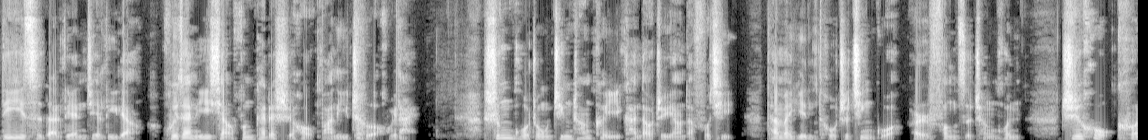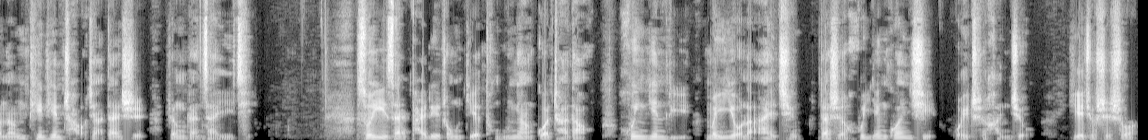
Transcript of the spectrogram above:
第一次的连接力量会在你想分开的时候把你扯回来。生活中经常可以看到这样的夫妻，他们因偷吃禁果而奉子成婚，之后可能天天吵架，但是仍然在一起。所以在排列中也同样观察到，婚姻里没有了爱情，但是婚姻关系维持很久。也就是说，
